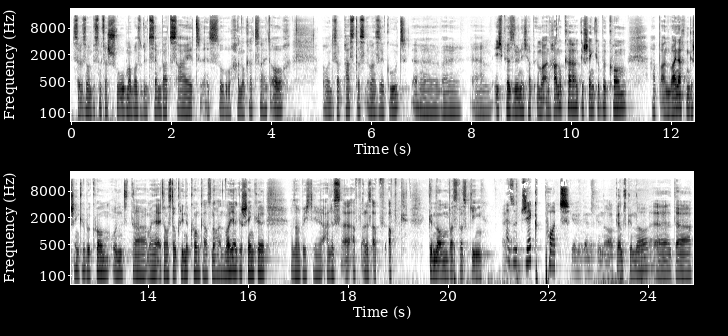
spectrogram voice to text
Deshalb ist es immer ein bisschen verschoben, aber so Dezemberzeit ist so Hanukkah-Zeit auch. Und deshalb passt das immer sehr gut, äh, weil ähm, ich persönlich habe immer an Hanukkah Geschenke bekommen, habe an Weihnachten Geschenke bekommen und da meine Eltern aus der Ukraine kommen, gab es noch an Neujahr Geschenke. Also habe ich dir alles äh, ab, alles ab, abgenommen, was was ging. Also Jackpot. Ja, ganz genau, ganz genau. Äh, da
